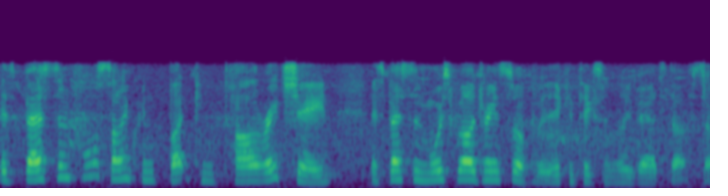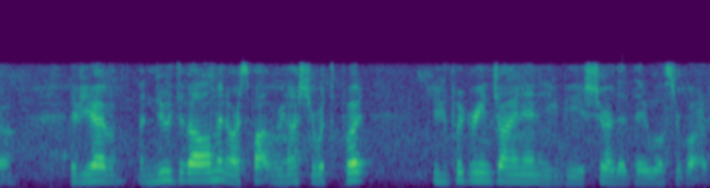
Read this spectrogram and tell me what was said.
It's best in full sun can, but can tolerate shade. It's best in moist, well-drained soil, but it can take some really bad stuff. So, if you have a new development or a spot where you're not sure what to put, you can put green giant in, and you can be assured that they will survive.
